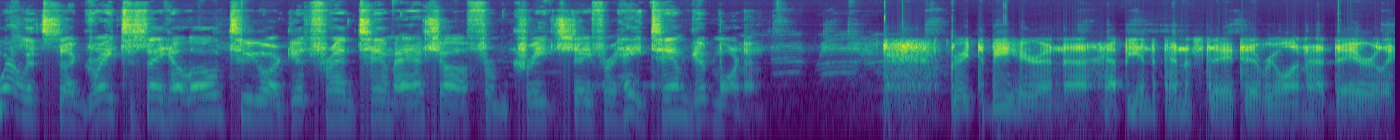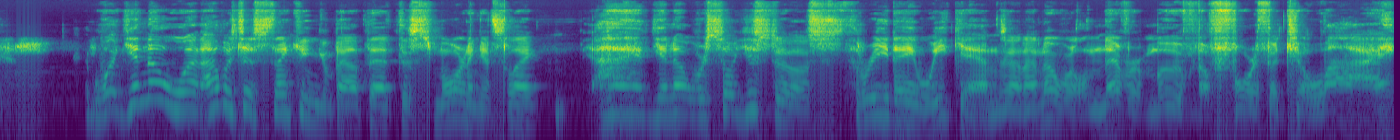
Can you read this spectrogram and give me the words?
Well, it's uh, great to say hello to our good friend Tim Aschoff from Crete Shaffer. Hey, Tim, good morning. Great to be here, and uh, happy Independence Day to everyone a day early. Well, you know what? I was just thinking about that this morning. It's like, I, you know, we're so used to those three day weekends, and I know we'll never move the 4th of July.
